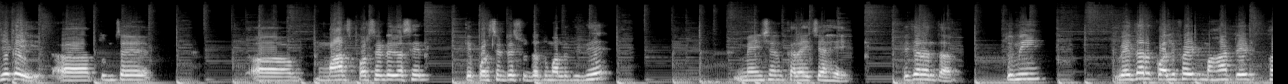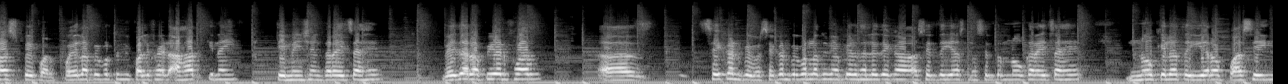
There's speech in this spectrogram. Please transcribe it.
जे काही तुमचे मार्क्स पर्सेंटेज असेल ते पर्सेंटेज सुद्धा तुम्हाला तिथे मेन्शन करायचे आहे. त्याच्यानंतर तुम्ही whether qualified MahaTET first paper पहिला पेपर तुम्ही क्वालिफाईड आहात की नाही ते मेन्शन करायचं आहे. Whether appear for second paper second पेपरला तुम्ही अपिअर झाले ते का असेल तर यस नसेल तर नो करायचं आहे. नो केलं तर इयर ऑफ पासिंग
